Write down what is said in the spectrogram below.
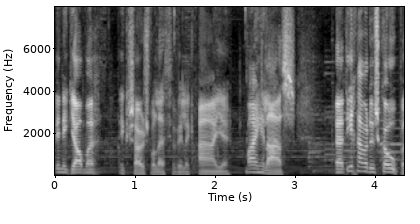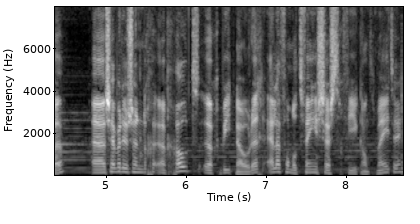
Vind ik jammer. Ik zou ze wel even willen aaien. Maar helaas. Uh, die gaan we dus kopen. Uh, ze hebben dus een, groot gebied nodig. 1162 vierkante meter.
